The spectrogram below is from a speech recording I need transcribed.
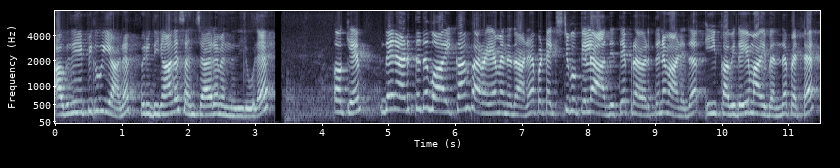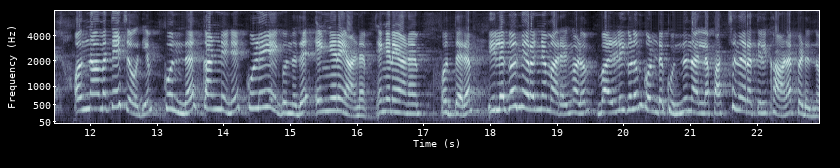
അവതരിപ്പിക്കുകയാണ് ഒരു ദിനാന സഞ്ചാരം എന്നതിലൂടെ ഓക്കെ ദെൻ അടുത്തത് വായിക്കാൻ പറയാം എന്നതാണ്. അപ്പോൾ ടെക്സ്റ്റ് ബുക്കിലെ ആദ്യത്തെ പ്രവർത്തനമാണിത്. ഈ കവിതയുമായി ബന്ധപ്പെട്ട് ഒന്നാമത്തെ ചോദ്യം കുന്ന് കണ്ണിന് കുളിയേകുന്നത് എങ്ങനെയാണ്? എങ്ങനെയാണ്? ഉത്തരം ഇലകൾ നിറഞ്ഞ മരങ്ങളും വള്ളികളും കൊണ്ട് കുന്ന് നല്ല പച്ച നിറത്തിൽ കാണപ്പെടുന്നു.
